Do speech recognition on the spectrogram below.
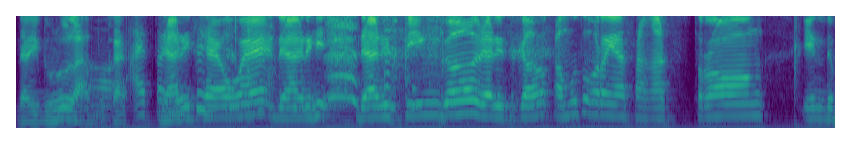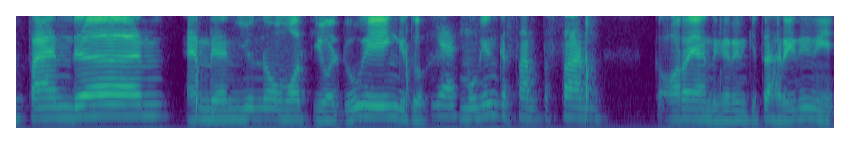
Dari dulu lah, Oh, bukan dari cewek, dari dari single, dari segala. Kamu tuh orang yang sangat strong, independent, and then you know what you're doing gitu. Yes. Mungkin kesan-pesan ke orang yang dengerin kita hari ini nih,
